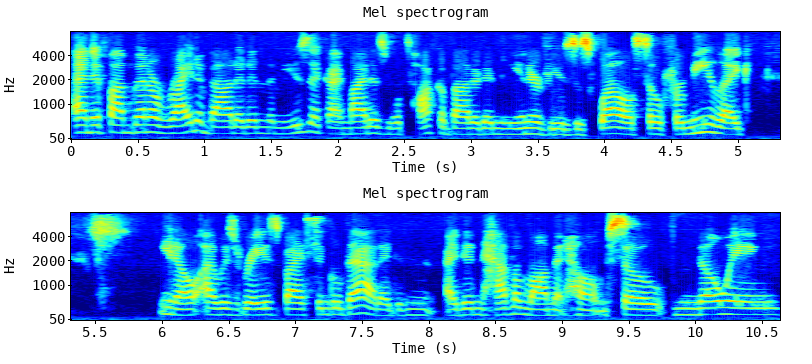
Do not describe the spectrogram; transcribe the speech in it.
And if I'm going to write about it in the music, I might as well talk about it in the interviews as well. So for me, like, you know, I was raised by a single dad. I didn't I didn't have a mom at home. So knowing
